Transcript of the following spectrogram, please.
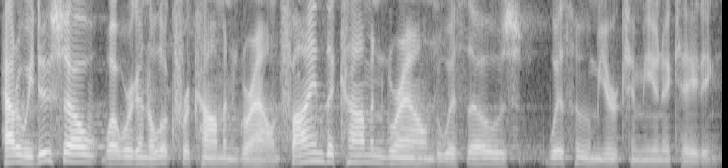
How do we do so? Well, we're going to look for common ground. Find the common ground with those with whom you're communicating.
